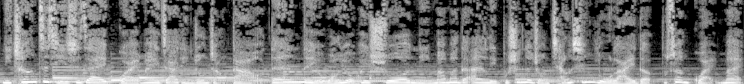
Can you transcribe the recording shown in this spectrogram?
你称自己是在拐卖家庭中长大，但但有网友会说你妈妈的案例不是那种强行掳来的，不算拐卖，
